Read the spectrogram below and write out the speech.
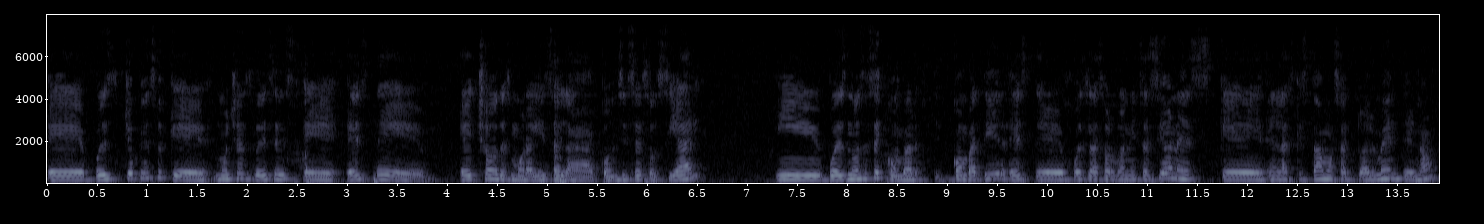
eh, pues yo pienso que muchas veces eh, este hecho desmoraliza la conciencia social y pues nos hace combatir este pues las organizaciones que en las que estamos actualmente no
